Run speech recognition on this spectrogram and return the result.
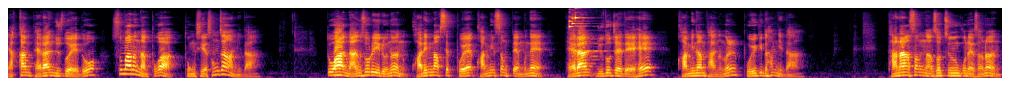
약한 배란 유도에도 수많은 난포가 동시에 성장합니다. 또한 난소를 이루는 과린막 세포의 과민성 때문에 배란 유도제에 대해 과민한 반응을 보이기도 합니다. 다낭성 난소 증후군에서는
